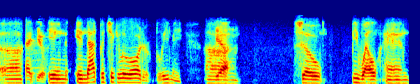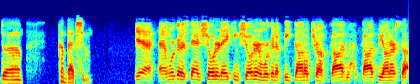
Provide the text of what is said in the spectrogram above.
Uh, Thank you. in in that particular order. Believe me. Um, Yeah. So, be well and uh, come back soon. Yeah, and we're going to stand shoulder to aching shoulder, and we're going to beat Donald Trump. God, God be on our side.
